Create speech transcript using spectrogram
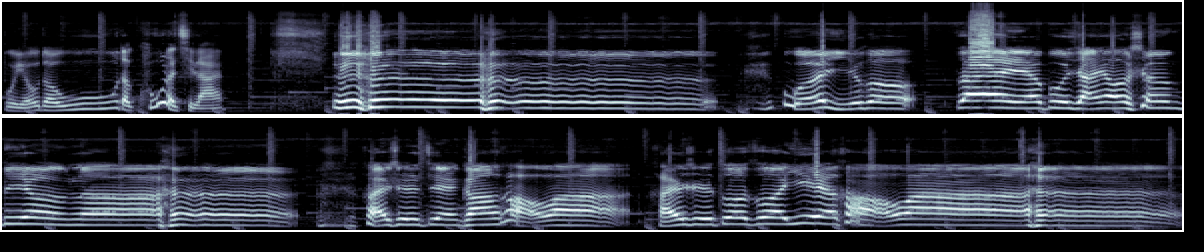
不由得呜呜的哭了起来。我以后再也不想要生病了，还是健康好啊，还是做作业好啊。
